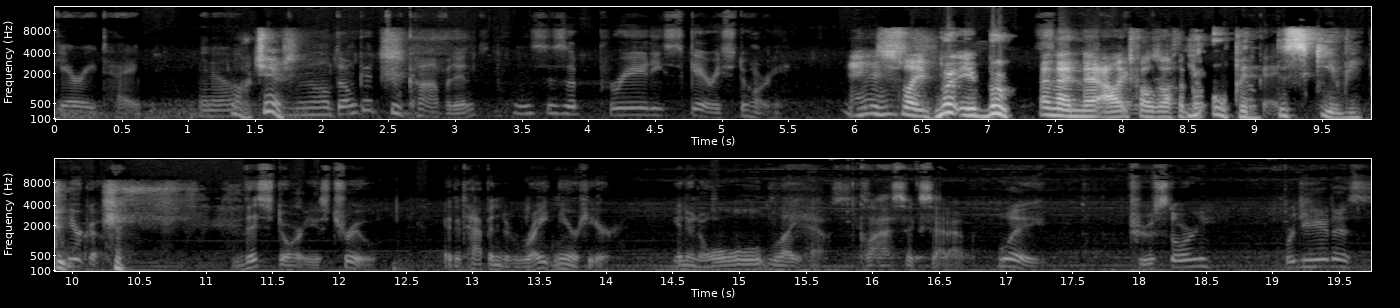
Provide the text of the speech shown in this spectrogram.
scary type. You know. Oh, cheers. Well, don't get too confident. This is a pretty scary story. it's just like boo, boo, and then uh, Alex falls off the You boat. open Okay. the scary Here door. goes. this story is true. It had happened right near here. in an old lighthouse. Classic setup. Wait, true story? Where'd you hear this?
